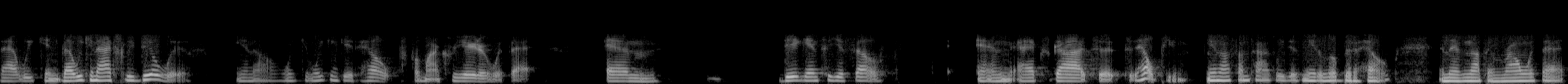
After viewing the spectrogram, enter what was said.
that we can that we can actually deal with. You know, we can we can get help from our creator with that. And dig into yourself and ask God to, to help you. You know, sometimes we just need a little bit of help, and there's nothing wrong with that.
